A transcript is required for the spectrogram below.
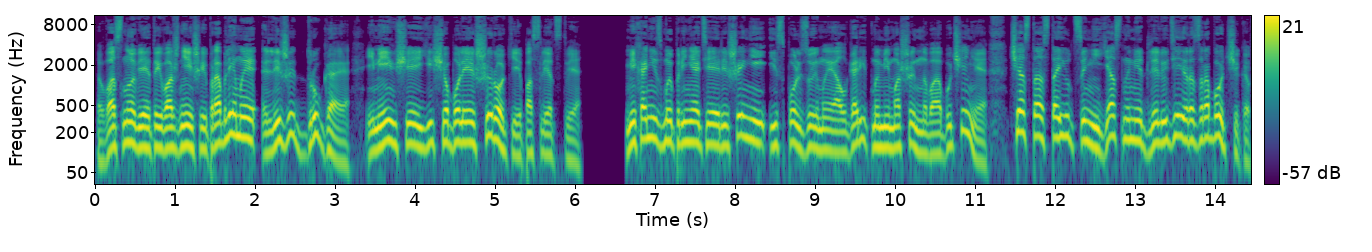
В основе этой важнейшей проблемы лежит другая, имеющая еще более широкие последствия Механизмы принятия решений, используемые алгоритмами машинного обучения, часто остаются неясными для людей-разработчиков,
